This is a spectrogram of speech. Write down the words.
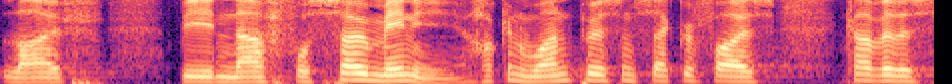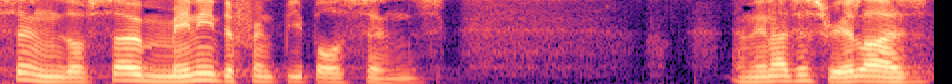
life be enough for so many? How can one person's sacrifice cover the sins of so many different people's sins? And then I just realized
